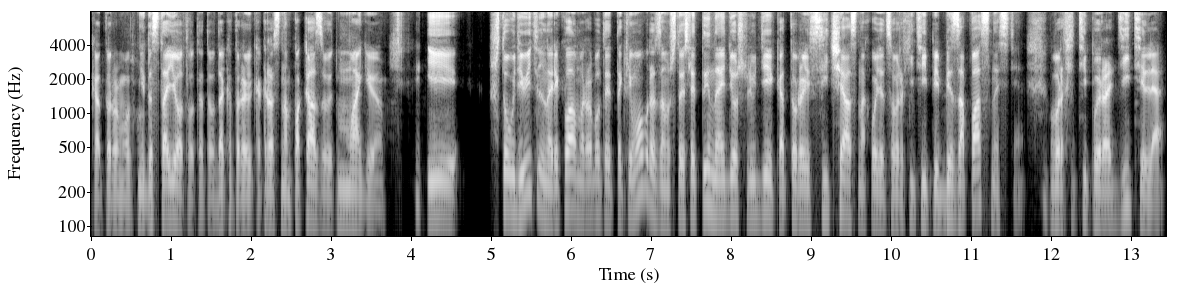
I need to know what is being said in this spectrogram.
которым вот не достает вот этого, да, которые как раз нам показывают магию. И что удивительно, реклама работает таким образом, что если ты найдешь людей, которые сейчас находятся в архетипе безопасности, в архетипе родителя,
